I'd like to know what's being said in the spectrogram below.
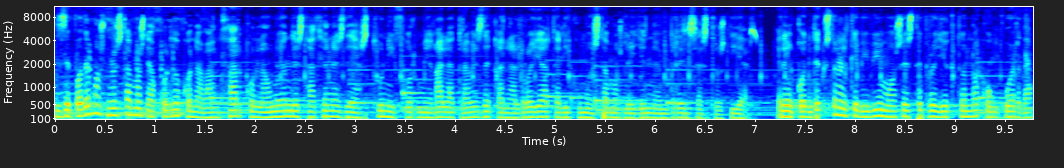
Desde Podemos no estamos de acuerdo con avanzar con la unión de estaciones de Astún y Formigal a través de Canal Roya, tal y como estamos leyendo en prensa estos días. En el contexto en el que vivimos, este proyecto no concuerda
